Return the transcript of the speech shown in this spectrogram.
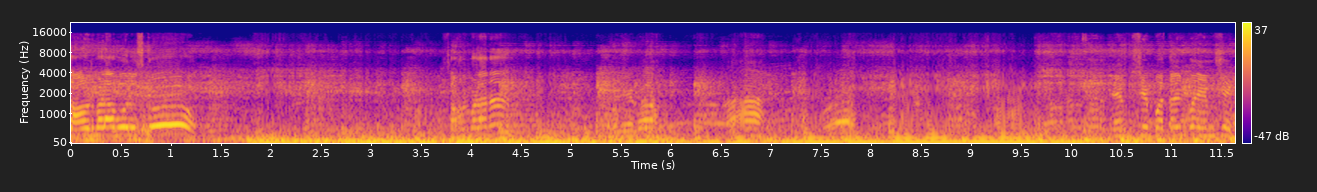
Sound बड़ा बोल उसको। साउंड बड़ा ना। एम शेप बताओ इनको M shape.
